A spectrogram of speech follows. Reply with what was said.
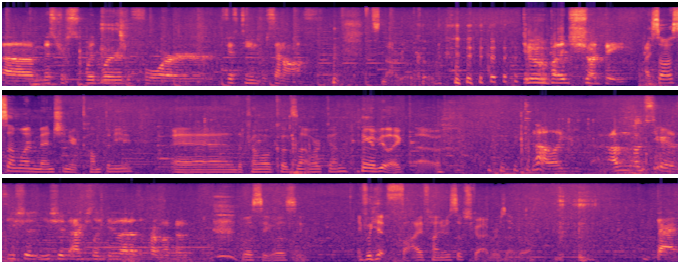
uh, Mr. Squidward for 15% off. It's not real code. Dude, but it should be. I saw someone mention your company and the promo code's not working. I think I'd be like, oh. No, like I'm, I'm serious. You should you should actually do that as a promo code. We'll see, we'll see. If we hit 500 subscribers, I will. Bet.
